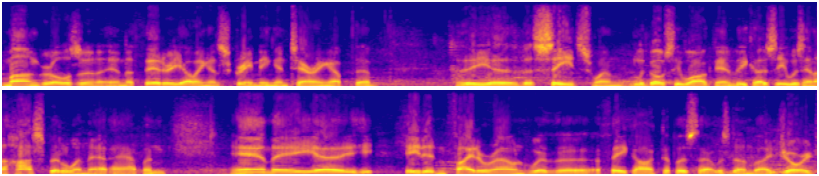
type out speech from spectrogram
mongrels in, in the theater yelling and screaming and tearing up the the uh, the seats when Lugosi walked in because he was in a hospital when that happened, and they uh, he he didn't fight around with a, a, fake octopus. That was done by George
